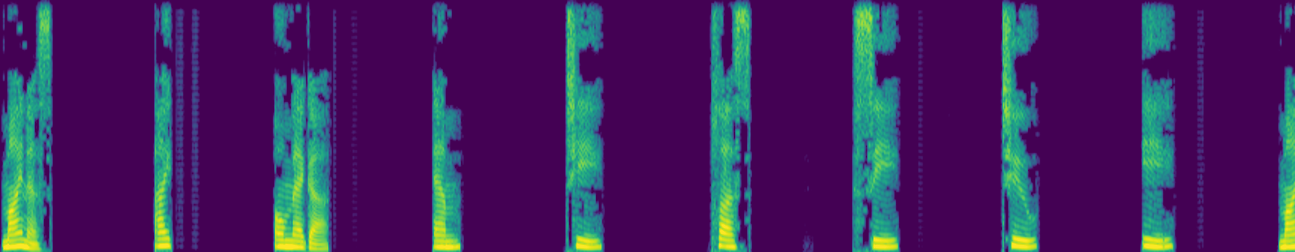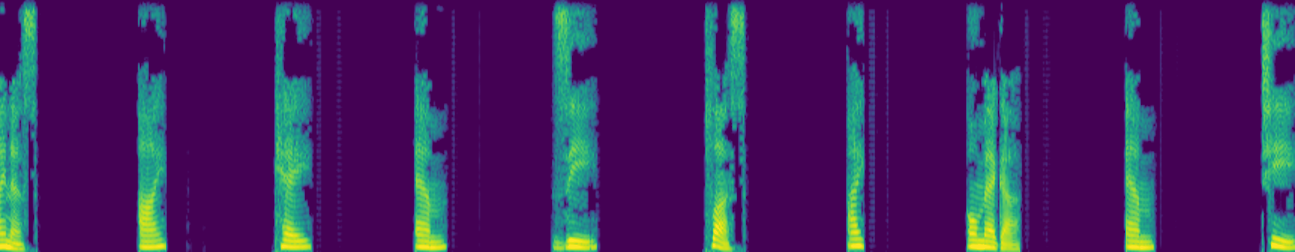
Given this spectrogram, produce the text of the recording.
minus i omega m T plus C two E minus I K M Z plus I Omega M T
